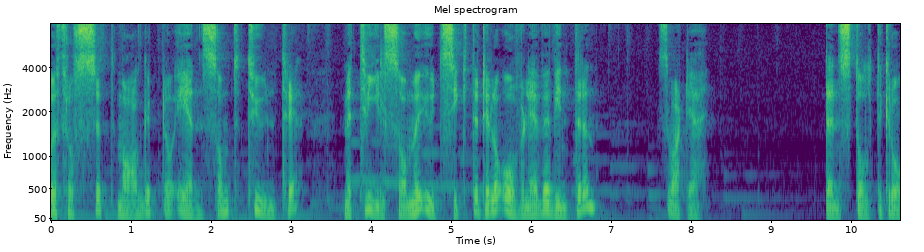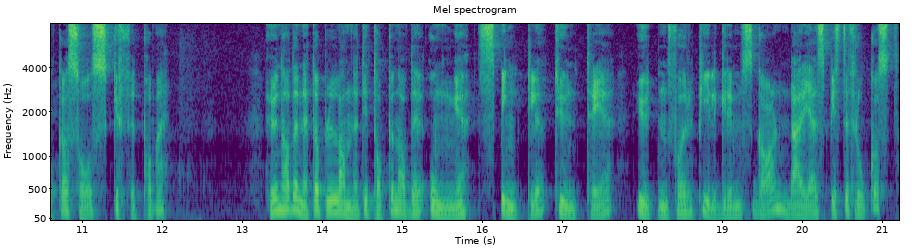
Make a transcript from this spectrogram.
forfrosset, magert og ensomt tuntre med tvilsomme utsikter til å overleve vinteren, svarte jeg. Den stolte kråka så skuffet på meg. Hun hadde nettopp landet i toppen av det unge, spinkle tuntreet utenfor pilegrimsgarden der jeg spiste frokost.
